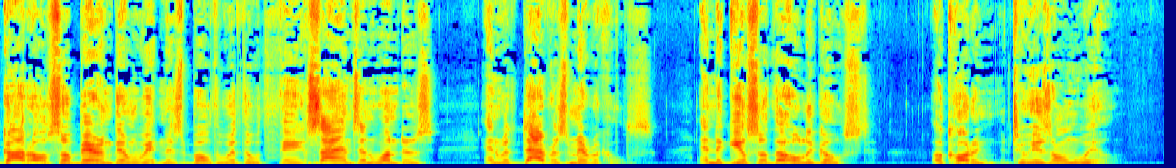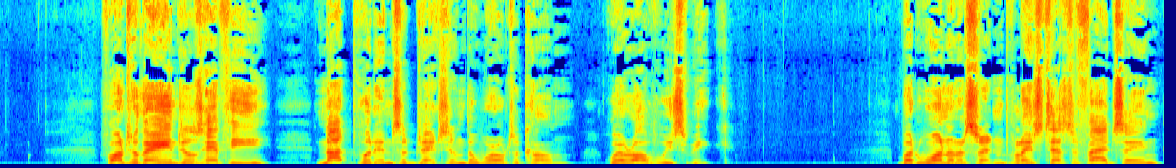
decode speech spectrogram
God also bearing them witness both with the th- signs and wonders and with divers miracles and the gifts of the Holy Ghost according to his own will. For unto the angels hath he not put in subjection the world to come, whereof we speak. But one in a certain place testified, saying,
